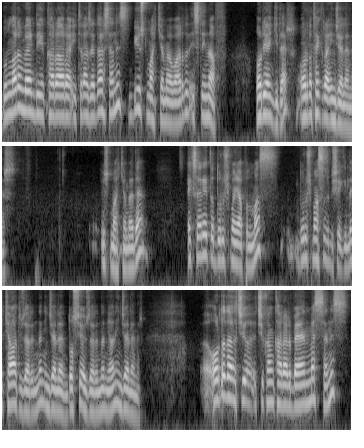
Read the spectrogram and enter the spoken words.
Bunların verdiği karara itiraz ederseniz bir üst mahkeme vardır istinaf. Oraya gider. Orada tekrar incelenir. Üst mahkemede. Ekseriyetle duruşma yapılmaz. Duruşmasız bir şekilde kağıt üzerinden incelenir. Dosya üzerinden yani incelenir. E, Orada da çı- çıkan kararı beğenmezseniz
